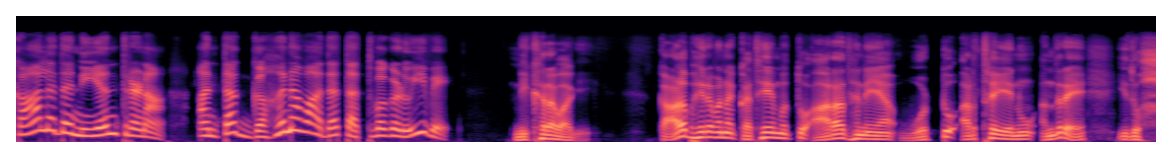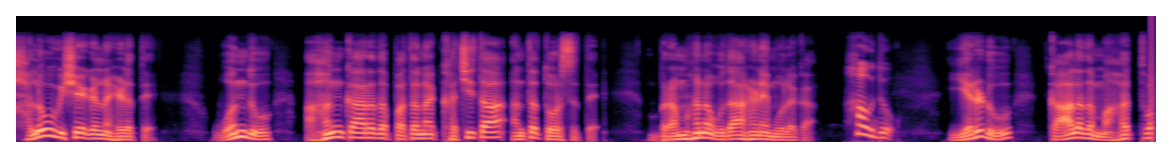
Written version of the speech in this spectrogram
ಕಾಲದ ನಿಯಂತ್ರಣ ಅಂತ ಗಹನವಾದ ತತ್ವಗಳು ಇವೆ. ನಿಖರವಾಗಿ. ಕಾಳಭೈರವನ ಕಥೆ ಮತ್ತು ಆರಾಧನೆಯ ಒಟ್ಟು ಅರ್ಥ ಏನು ಅಂದ್ರೆ ಇದು ಹಲವು ವಿಷಯಗಳನ್ನ ಹೇಳುತ್ತೆ. ಒಂದು ಅಹಂಕಾರದ ಪತನ ಖಚಿತ ಅಂತ ತೋರಿಸುತ್ತೆ. ಬ್ರಹ್ಮನ ಉದಾಹರಣೆ ಮೂಲಕ. ಹೌದು. ಎರಡು ಕಾಲದ ಮಹತ್ವ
